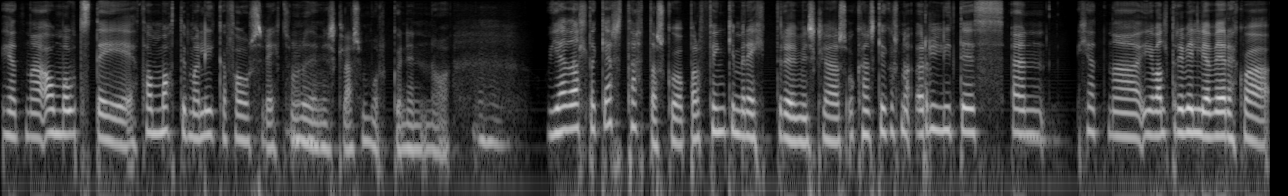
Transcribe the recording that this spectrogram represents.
hérna á mótstegi, þá mátti maður líka fá sér eitt svona Mhm. rauðvinsglas um morgunin og, Mhm. og ég hefði alltaf gert þetta sko, bara fengið mér eitt rauðvinsglas og kannski eitthvað svona örlítið en hérna, ég hef aldrei vilja vera eitthvað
